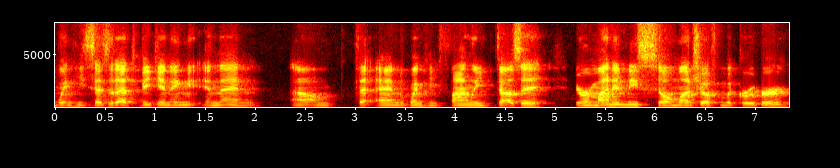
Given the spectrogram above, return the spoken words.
when he says it at the beginning and then um, the end when he finally does it, it reminded me so much of MacGruber,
